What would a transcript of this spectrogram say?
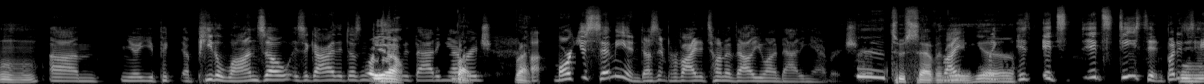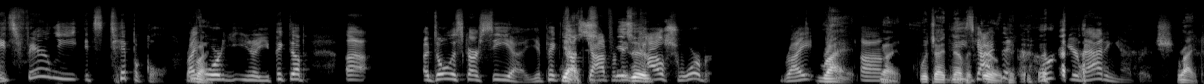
Mhm. Um, you know, you pick uh, Pete Alonso is a guy that doesn't Oh, yeah. with batting average. right. Uh, Marcus Semien doesn't provide a ton of value on batting average Eh, 270. right? Yeah. Like it's it's it's decent, but it's Mhm. it's fairly it's typical, right? Right. Or you know, you picked up uh Adolis Garcia, you picked Yes, up God forbid a- Kyle Schwarber, right? right. Um, right. Which I'd never These guys do. that hurt your batting average. right.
